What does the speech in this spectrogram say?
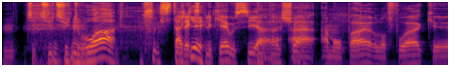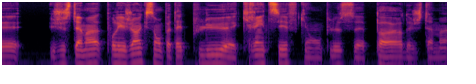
Hmm. Tu, tu, tu dois stacker. J'expliquais aussi à, mon père l'autre fois que justement, pour les gens qui sont peut-être plus euh, craintifs, qui ont plus euh, peur de justement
